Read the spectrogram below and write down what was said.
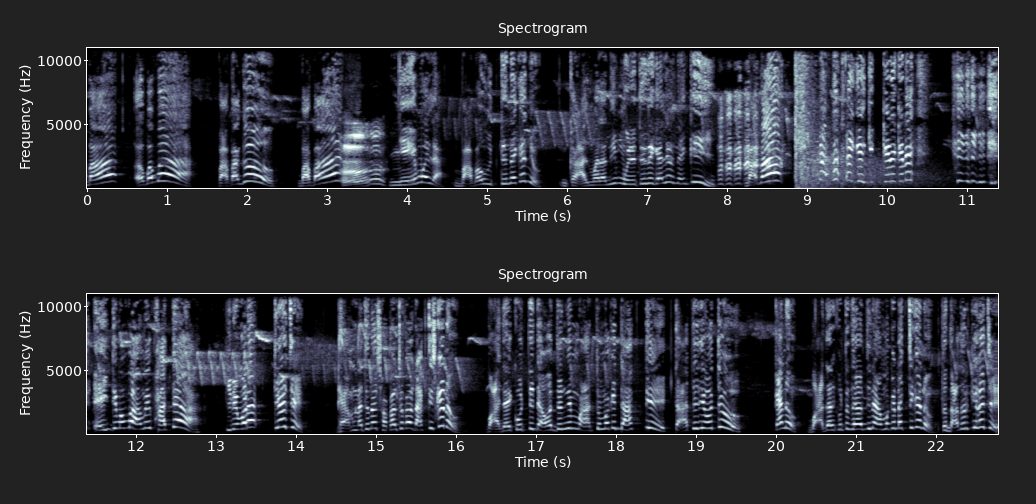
বাবা, ও বাবা বাবা গো, বাবা। নিয়ে মোলা, বাবা উঠতে না কেন? গাল মালা নিয়ে মরে টরে গেল নাকি? বাবা! এই যে বাবা, আমি ফাটা। কিরে বড়া কি হয়েছে? ঢ্যামনা চোদা সকাল সকাল ডাকতিস কেন? বাজার করতে যাওয়ার জন্য মা তোমাকে ডাকতে তাড়াতাড়ি হতো কেন? বাজার করতে যাওয়ার জন্য আমাকে ডাকছে কেন? তো দাদুর কি হয়েছে?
